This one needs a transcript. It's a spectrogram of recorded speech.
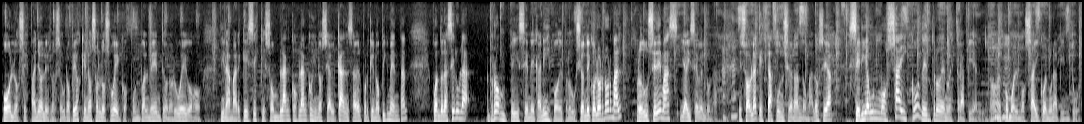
o los españoles, los europeos, que no son los suecos puntualmente, o noruegos o dinamarqueses, que son blancos blancos y no se alcanza a ver porque no pigmentan, cuando la célula rompe ese mecanismo de producción de color normal, produce de más y ahí se ve el lunar. Eso habla que está funcionando mal, o sea, sería un mosaico dentro de nuestra piel, ¿no? como el mosaico en una pintura.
